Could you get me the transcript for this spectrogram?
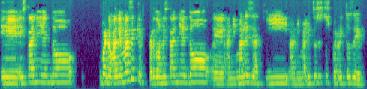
están yendo, bueno, además de que, perdón, están yendo animales de aquí, animalitos, estos perritos de,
